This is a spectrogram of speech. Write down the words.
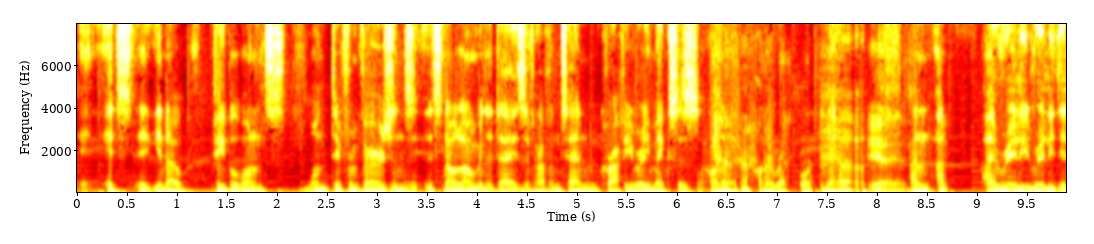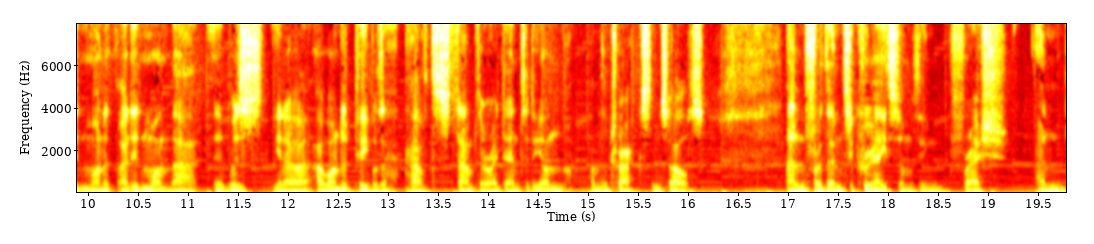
it, it's it, you know people want want different versions. It's no longer the days of having ten crappy remixes on a on a record. You know? Yeah, yeah. and I, I really, really didn't want it. I didn't want that. It was, you know, I, I wanted people to have to stamp their identity on on the tracks themselves, and for them to create something fresh and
